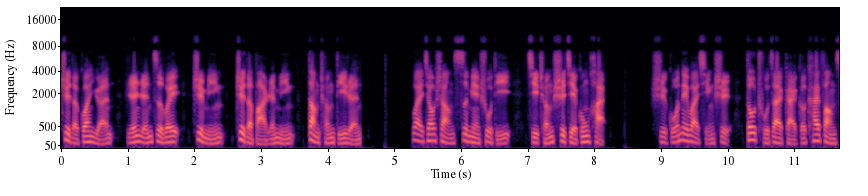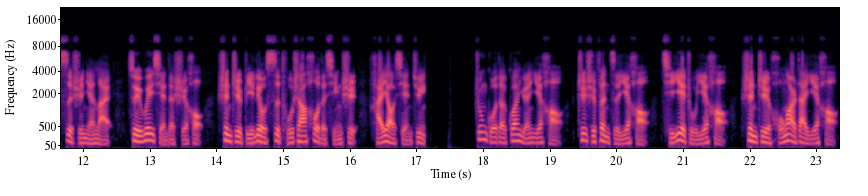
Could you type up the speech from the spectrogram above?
治的官员人人自危，治民治的把人民。当成敌人，外交上四面树敌，几成世界公害，使国内外形势都处在改革开放四十年来最危险的时候，甚至比六四屠杀后的形势还要险峻。中国的官员也好，知识分子也好，企业主也好，甚至红二代也好，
